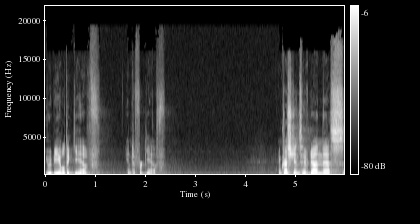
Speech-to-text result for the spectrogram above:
You would be able to give and to forgive. And Christians have done this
